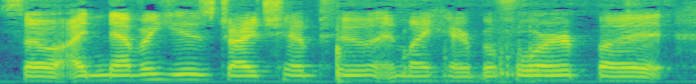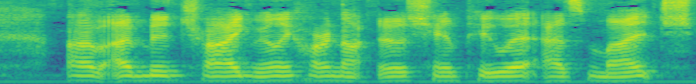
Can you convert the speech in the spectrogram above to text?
So I never used dry shampoo in my hair before, but um, I've been trying really hard not to shampoo it as much.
